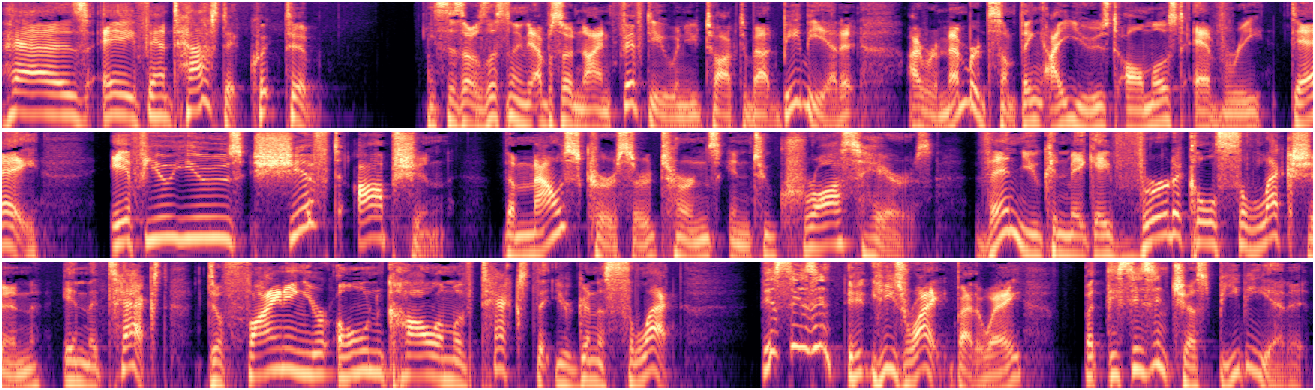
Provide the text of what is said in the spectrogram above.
has a fantastic quick tip he says, I was listening to episode 950 when you talked about BBEdit. I remembered something I used almost every day. If you use Shift Option, the mouse cursor turns into crosshairs. Then you can make a vertical selection in the text, defining your own column of text that you're going to select. This isn't, he's right, by the way, but this isn't just BBEdit.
